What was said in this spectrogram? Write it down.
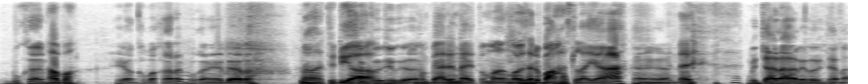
bukan. apa Yang kebakaran bukannya daerah nah itu dia Situ juga. Nah, biarin lah itu mah nggak usah dibahas lah ya Iya. Ini- bencana kan itu bencana.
